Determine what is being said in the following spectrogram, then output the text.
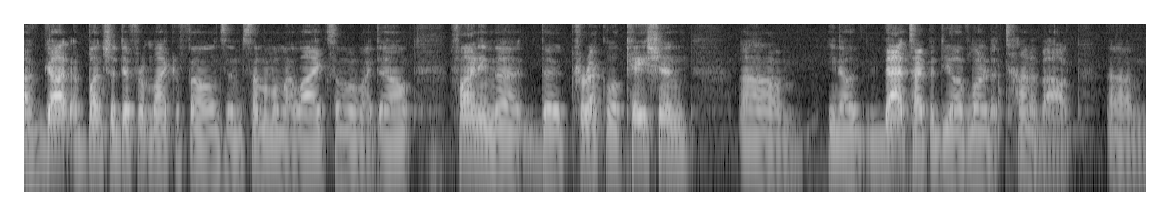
I've got a bunch of different microphones and some of them I like, some of them I don't. Finding the the correct location, um, you know, that type of deal I've learned a ton about. Um,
